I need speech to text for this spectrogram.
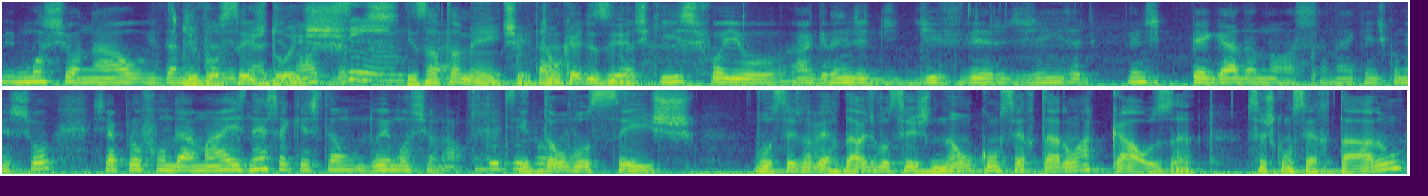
emocional e da De vocês dois. Sim. nós Exatamente. Tá. Então, quer Eu dizer, acho que isso foi o- a grande di- divergência, a grande pegada nossa, né? Que a gente começou a se aprofundar mais nessa questão do emocional. do então desenvolvimento. vocês, vocês na verdade, vocês não consertaram a causa. Vocês consertaram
